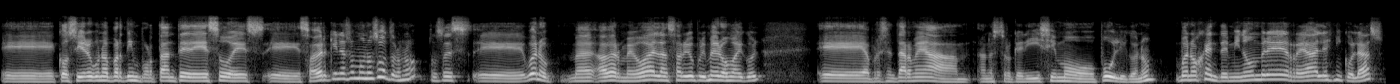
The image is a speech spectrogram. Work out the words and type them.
eh, considero que una parte importante de eso es eh, saber quiénes somos nosotros, ¿no? Entonces, eh, bueno, a ver, me voy a lanzar yo primero, Michael. Eh, a presentarme a, nuestro queridísimo público, ¿no? Bueno, gente, mi nombre real es Nicolás.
